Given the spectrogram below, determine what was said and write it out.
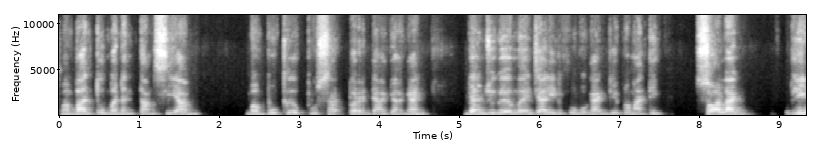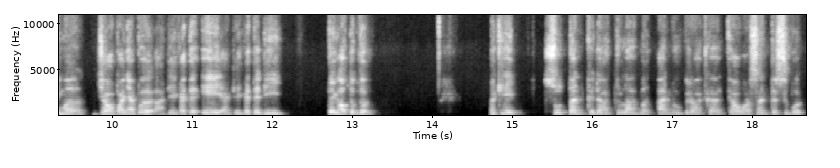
membantu menentang Siam, membuka pusat perdagangan dan juga menjalin hubungan diplomatik. Soalan lima, jawapannya apa? Ada yang kata A, ada yang kata D. Tengok betul-betul. Okey, Sultan Kedah telah menganugerahkan kawasan tersebut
